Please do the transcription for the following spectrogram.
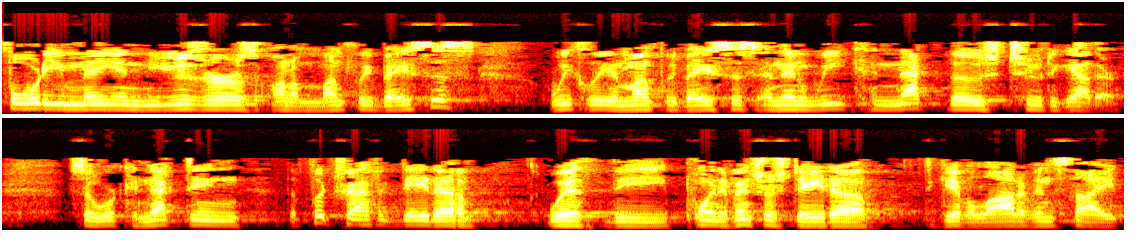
40 million users on a monthly basis, weekly and monthly basis, and then we connect those two together. So we're connecting the foot traffic data with the point of interest data to give a lot of insight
